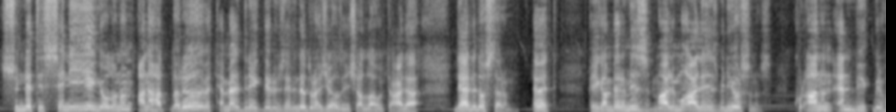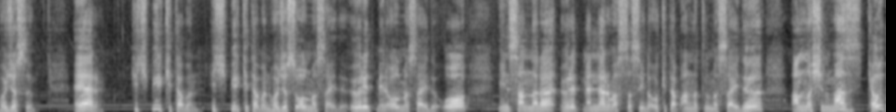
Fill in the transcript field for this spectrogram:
sünnet-i seniye yolunun ana hatları ve temel direkleri üzerinde duracağız inşallah Teala. Değerli dostlarım, evet Peygamberimiz malumu haliniz biliyorsunuz. Kur'an'ın en büyük bir hocası. Eğer hiçbir kitabın, hiçbir kitabın hocası olmasaydı, öğretmeni olmasaydı, o insanlara öğretmenler vasıtasıyla o kitap anlatılmasaydı anlaşılmaz kağıt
